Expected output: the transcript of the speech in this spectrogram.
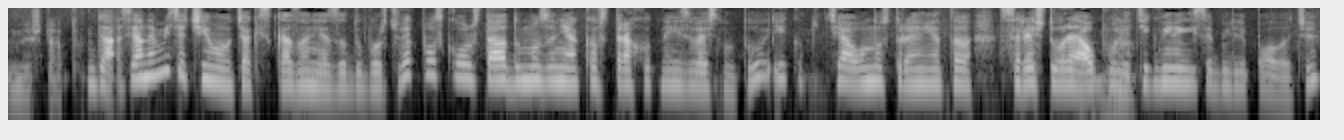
нещата. Да, сега не мисля, че има чак изказания за добър човек, по-скоро става дума за някакъв страх от неизвестното и като цяло настроенията срещу реал политик да. винаги са били повече,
